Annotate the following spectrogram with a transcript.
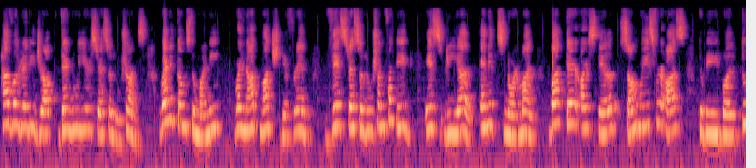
have already dropped their New Year's resolutions. When it comes to money, we're not much different. This resolution fatigue is real and it's normal. But there are still some ways for us to be able to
